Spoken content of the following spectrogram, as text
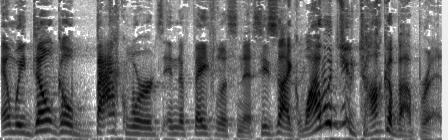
and we don't go backwards into faithlessness. He's like, "Why would you talk about bread?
